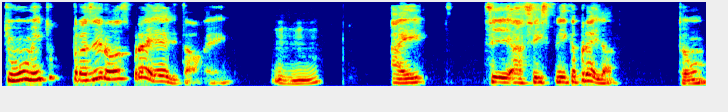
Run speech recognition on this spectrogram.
de um momento prazeroso para ele e tal. Aí, uhum. aí você, você explica para ele, ó. Então,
